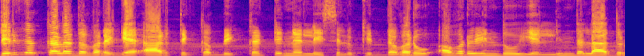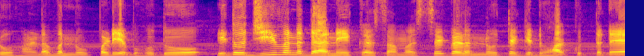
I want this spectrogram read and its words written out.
ದೀರ್ಘಕಾಲದವರೆಗೆ ಆರ್ಥಿಕ ಬಿಕ್ಕಟ್ಟಿನಲ್ಲಿ ಸಿಲುಕಿದ್ದವರು ಅವರು ಇಂದು ಎಲ್ಲಿಂದಲಾದರೂ ಹಣವನ್ನು ಪಡೆಯಬಹುದು. ಇದು ಜೀವನದ ಅನೇಕ ಸಮಸ್ಯೆಗಳನ್ನು ತೆಗೆದುಹಾಕುತ್ತದೆ.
